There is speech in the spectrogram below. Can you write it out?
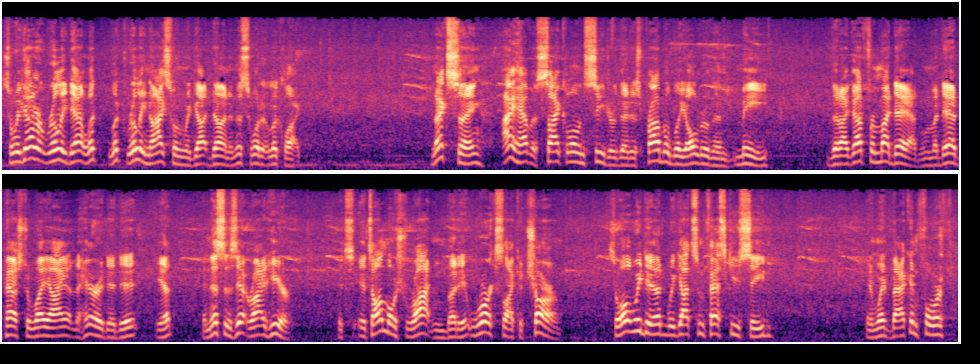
So we got it really down, looked, looked really nice when we got done and this is what it looked like. Next thing, I have a cyclone seeder that is probably older than me that I got from my dad. When my dad passed away, I inherited it, it and this is it right here. It's, it's almost rotten, but it works like a charm. So what we did, we got some fescue seed and went back and forth.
